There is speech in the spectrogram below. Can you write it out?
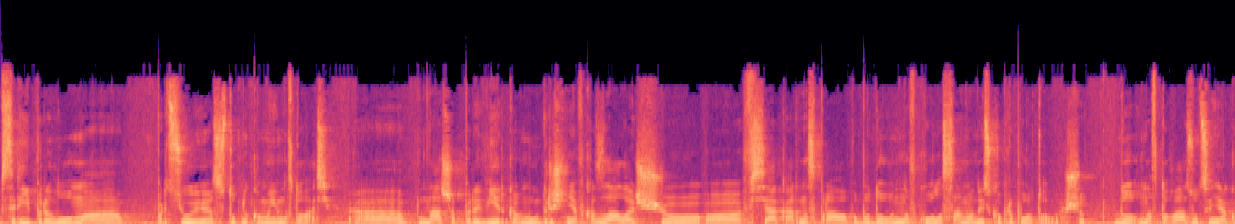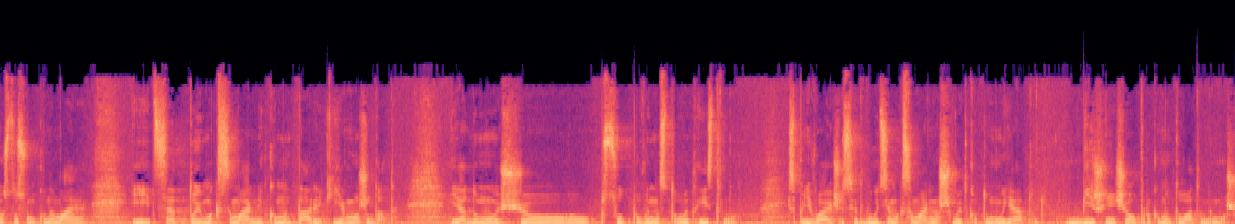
Сергій Перелома працює заступником моїм в Нафтогазі. Е, Наша перевірка внутрішня вказала, що е, вся карна справа побудована навколо саме одеського припортового, що до Нафтогазу це ніякого стосунку немає, і це той максимальний коментар, який я можу дати. Я думаю, що суд повинен встановити істину і сподіваюся, що це відбудеться максимально швидко. Тому я тут більше нічого прокоментувати не можу.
